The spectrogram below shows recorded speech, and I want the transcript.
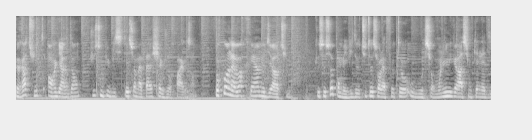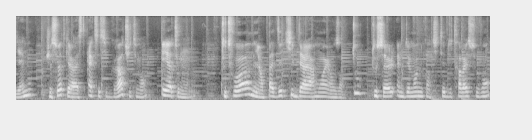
gratuite en regardant juste une publicité sur ma page chaque jour par exemple. Pourquoi en avoir créé un me diras-tu? Que ce soit pour mes vidéos tuto sur la photo ou sur mon immigration canadienne, je souhaite qu'elle reste accessible gratuitement et à tout le monde. Toutefois, n'ayant pas d'équipe derrière moi et en faisant tout tout seul, elle me demande une quantité de travail souvent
